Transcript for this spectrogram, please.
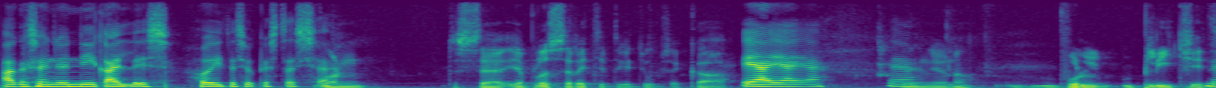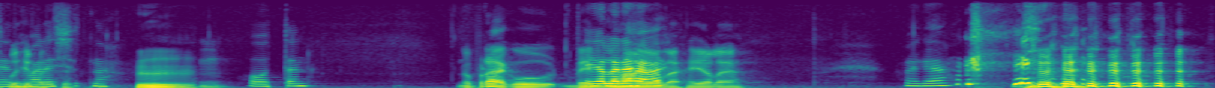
aga see on ju nii kallis hoida siukest asja. on, sest see ja pluss see rätib tegelikult juukseid ka. ja, ja, ja, see ja, on ju noh, full bleach'id nii et ma lihtsalt noh, mm.. ootan, no praegu veel Ei ole näha näha, ei ole, ei ole jah. väga hea.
